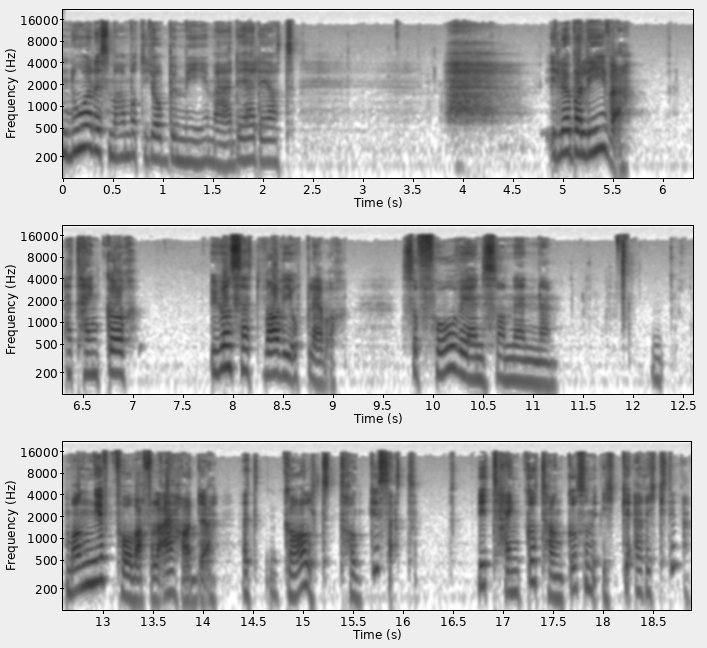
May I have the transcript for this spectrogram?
noe av det som jeg har måttet jobbe mye med, det er det at i løpet av livet Jeg tenker uansett hva vi opplever, så får vi en sånn en Mange får, i hvert fall jeg hadde, et galt tankesett. Vi tenker tanker som ikke er riktige.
